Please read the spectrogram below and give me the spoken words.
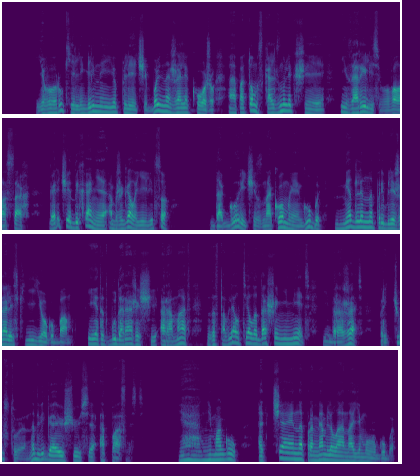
Его руки легли на ее плечи, больно жали кожу, а потом скользнули к шее и зарылись в волосах. Горячее дыхание обжигало ей лицо. До горечи знакомые губы медленно приближались к ее губам. И этот будоражащий аромат заставлял тело Даши неметь и дрожать, предчувствуя надвигающуюся опасность. «Я не могу», — отчаянно промямлила она ему в губы.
